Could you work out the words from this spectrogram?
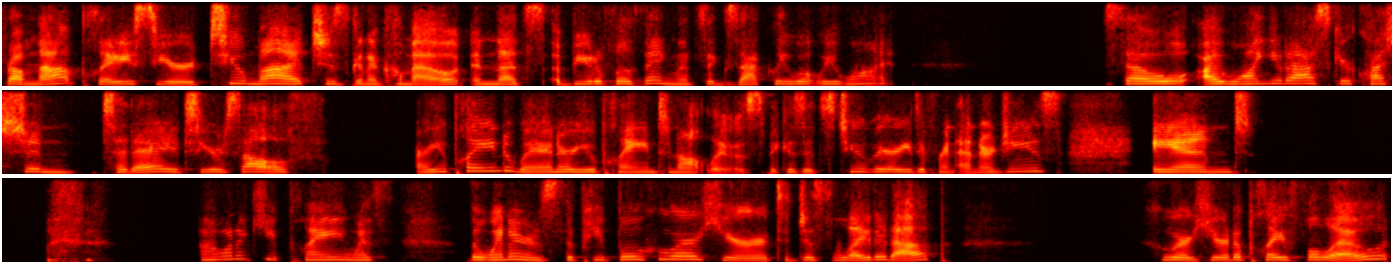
from that place, your too much is going to come out. And that's a beautiful thing. That's exactly what we want. So I want you to ask your question today to yourself Are you playing to win or are you playing to not lose? Because it's two very different energies. And I want to keep playing with the winners, the people who are here to just light it up, who are here to play full out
